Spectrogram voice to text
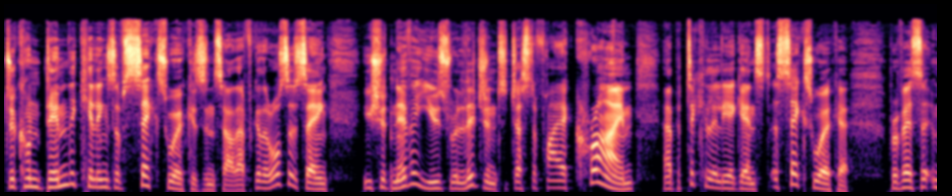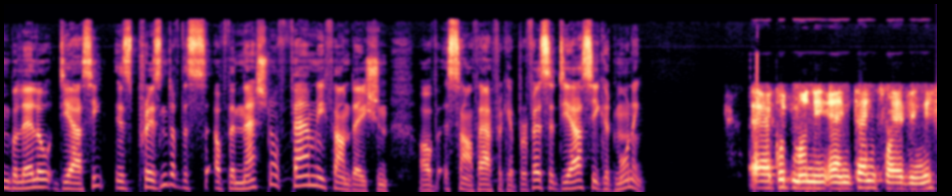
to condemn the killings of sex workers in South Africa. They're also saying you should never use religion to justify a crime, uh, particularly against a sex worker. Professor Mbulelo Dyasi is president of the, of the National Family Foundation of South Africa. Professor Dyasi, good morning. Uh, good morning, and thanks for having me.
